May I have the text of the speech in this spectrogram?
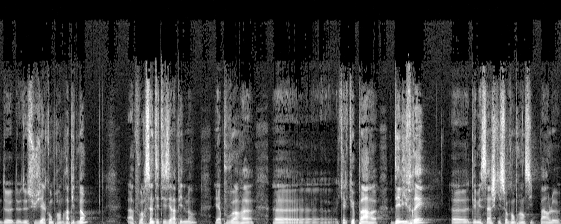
de, de, sujets à comprendre rapidement, à pouvoir synthétiser rapidement et à pouvoir quelque part délivrer des messages qui sont compréhensibles par le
